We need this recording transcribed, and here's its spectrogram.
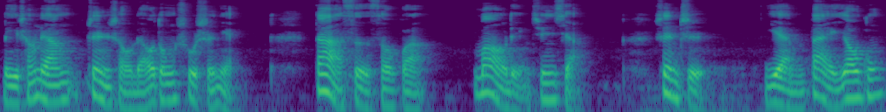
李成梁镇守辽东数十年，大肆搜刮，冒领军饷，甚至掩败邀功，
